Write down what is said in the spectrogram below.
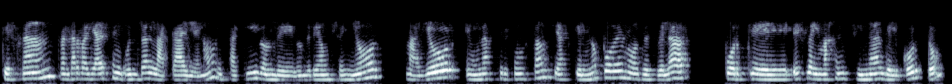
que Fran, Fran se encuentra en la calle, ¿no? Es aquí donde, donde ve un señor mayor en unas circunstancias que no podemos desvelar porque es la imagen final del corto,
